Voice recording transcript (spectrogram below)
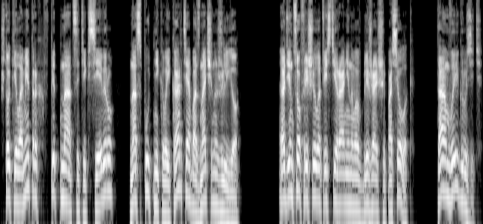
что километрах в 15 к северу на спутниковой карте обозначено жилье. Одинцов решил отвезти раненого в ближайший поселок, там выгрузить,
